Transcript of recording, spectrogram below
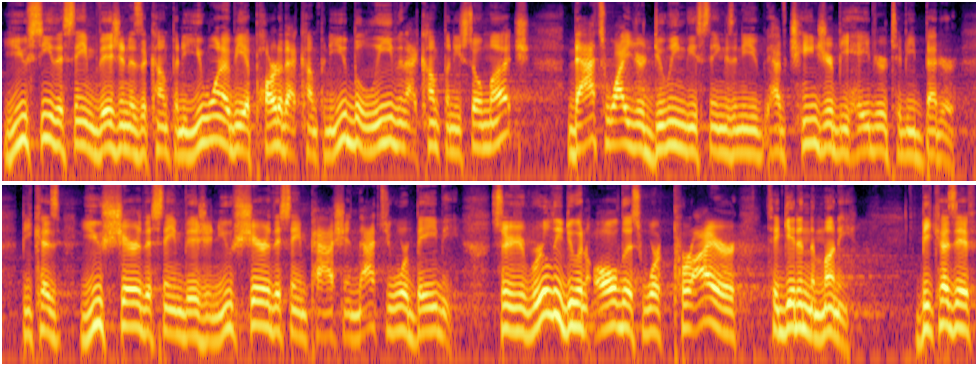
You see the same vision as a company. You want to be a part of that company. You believe in that company so much. That's why you're doing these things and you have changed your behavior to be better because you share the same vision. You share the same passion. That's your baby. So you're really doing all this work prior to getting the money. Because if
